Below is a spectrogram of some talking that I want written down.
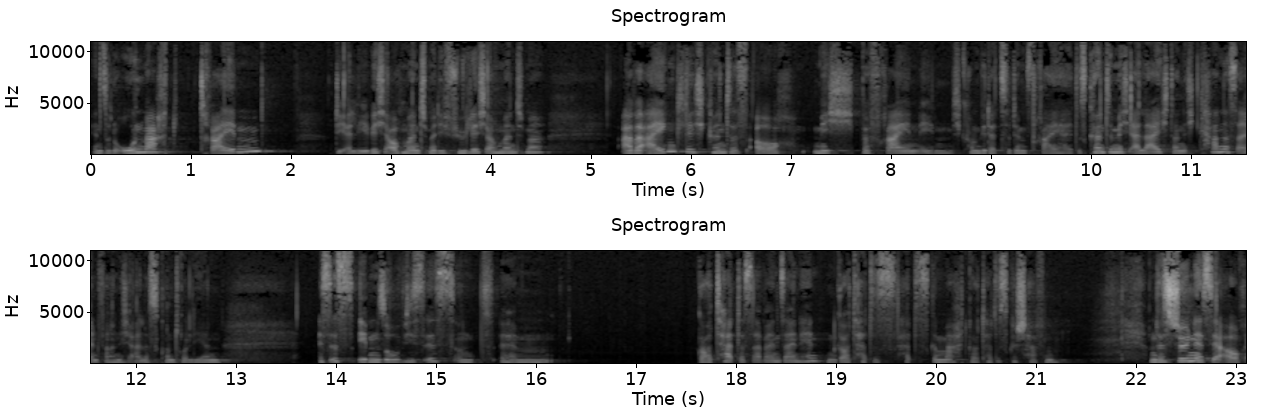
in so eine Ohnmacht treiben. Die erlebe ich auch manchmal, die fühle ich auch manchmal. Aber eigentlich könnte es auch mich befreien eben. Ich komme wieder zu dem Freiheit. Es könnte mich erleichtern. Ich kann es einfach nicht alles kontrollieren. Es ist eben so, wie es ist. Und ähm, Gott hat es aber in seinen Händen. Gott hat es, hat es gemacht. Gott hat es geschaffen. Und das Schöne ist ja auch,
